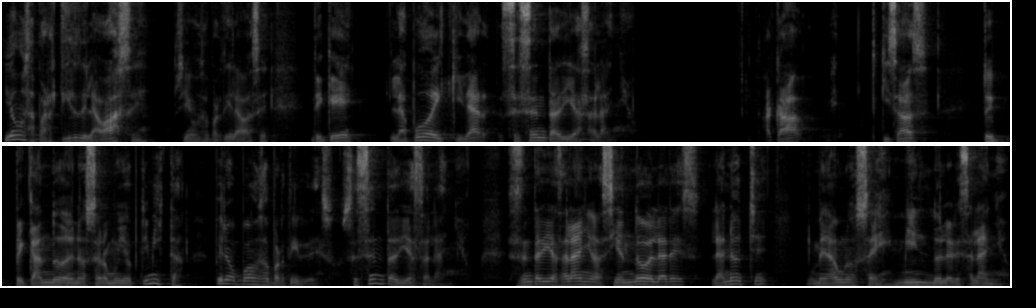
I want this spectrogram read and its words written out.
Y vamos a partir de la base, ¿sí? vamos a partir de la base de que la puedo alquilar 60 días al año. Acá quizás estoy pecando de no ser muy optimista, pero vamos a partir de eso. 60 días al año. 60 días al año a 100 dólares la noche me da unos 6 mil dólares al año.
